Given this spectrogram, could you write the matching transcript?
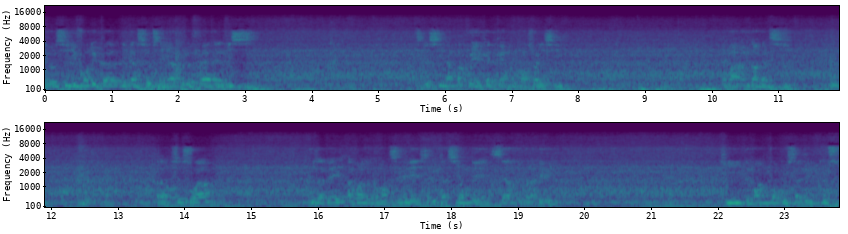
Et aussi du fond du cœur, dire merci au Seigneur pour le frère Elvis. Parce que s'il n'a pas connu quelqu'un pour qu'on soit ici, vraiment un grand merci. Alors ce soir, vous avez, avant de commencer, les salutations des sœurs de Bonabéry qui demandent qu'on vous salue tous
